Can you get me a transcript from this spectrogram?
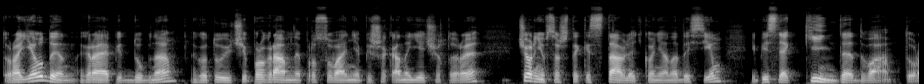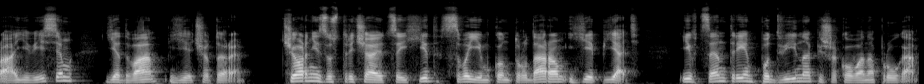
Тура Е1 грає під дубна, готуючи програмне просування пішака на Е4. Чорні все ж таки ставлять коня на d7, і після кінь d2, тура Е8, Е2, Е4. Чорні зустрічають цей хід своїм контрударом Е5, і в центрі подвійна пішакова напруга.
